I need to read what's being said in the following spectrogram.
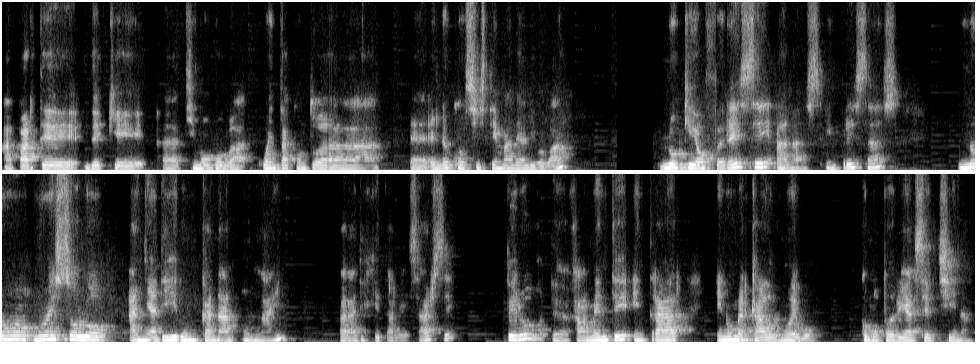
aparte de que uh, Timo Global cuenta con todo eh, el ecosistema de Alibaba, lo que ofrece a las empresas no, no es solo añadir un canal online para digitalizarse, pero eh, realmente entrar en un mercado nuevo, como podría ser China.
